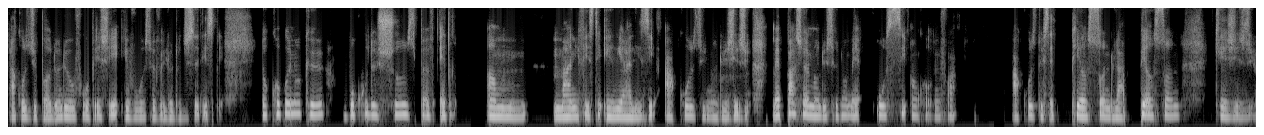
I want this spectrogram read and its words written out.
à cause du pardon de vos péchés et vous recevez le don du Saint-Esprit. Donc, comprenons que beaucoup de choses peuvent être um, manifestées et réalisées à cause du nom de Jésus. Mais pas seulement de ce nom, mais aussi, encore une fois, à cause de cette personne, de la personne qu'est Jésus.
